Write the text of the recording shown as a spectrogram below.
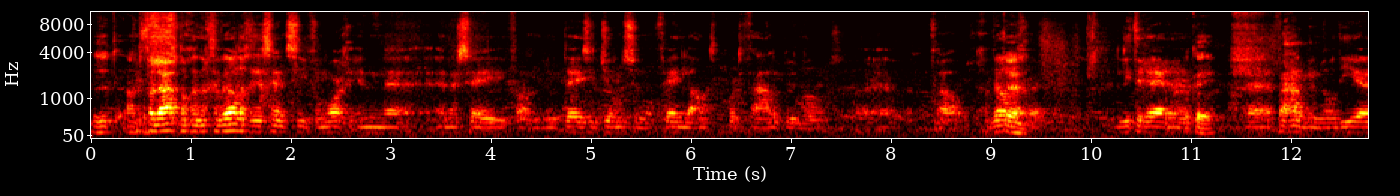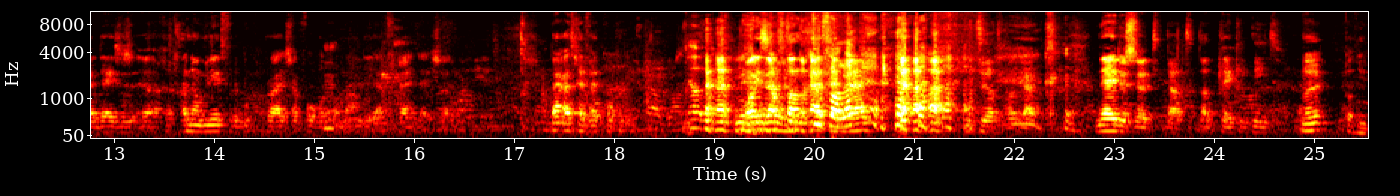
Dus het Vandaag nog een geweldige recensie vanmorgen in eh, NRC van Daisy Johnson, Veenland, korte verhalenbundel. Eh, vrouw, geweldige literaire Oké. eh, verhalenbundel. Die eh, deze eh, ge- genomineerd voor de Boekenprijs, haar volgende roman die eh, verschijnt deze zomer. Bij uitgeverij Koppelier. Oh, Mooie zelfstandig Toevallig. uitgeverij. Nee, dus het, dat, dat denk ik niet. Nee, dat niet.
